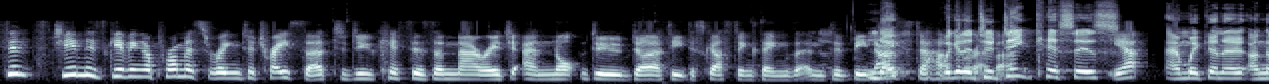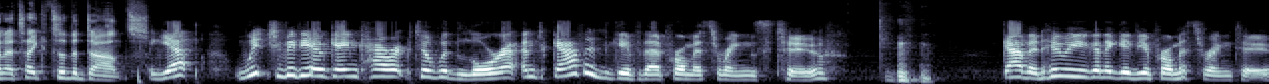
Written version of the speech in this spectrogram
Since Jim is giving a promise ring to Tracer to do kisses and marriage and not do dirty, disgusting things and to be nice to her, we're gonna do deep kisses. Yep. And we're gonna I'm gonna take it to the dance. Yep. Which video game character would Laura and Gavin give their promise rings to? Gavin, who are you going to give your promise ring to?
